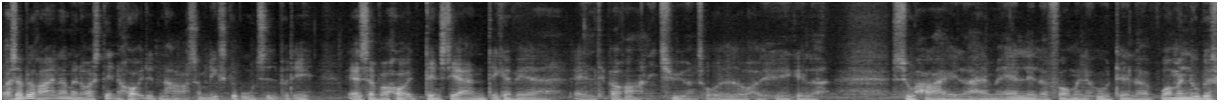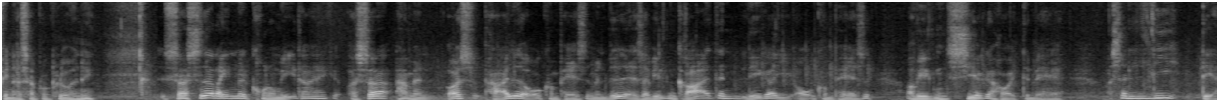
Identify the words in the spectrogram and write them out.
Og så beregner man også den højde, den har, så man ikke skal bruge tid på det. Altså, hvor højt den stjerne, det kan være Aldebaran i Tyrens røde øje, ikke? eller Suhai, eller Hamal, eller Formalhut, eller hvor man nu befinder sig på kloden. Ikke? Så sidder der en med et kronometer, ikke? og så har man også pejlet over kompasset. Man ved altså, hvilken grad den ligger i over kompasset, og hvilken cirka højde den vil have. Og så lige der,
